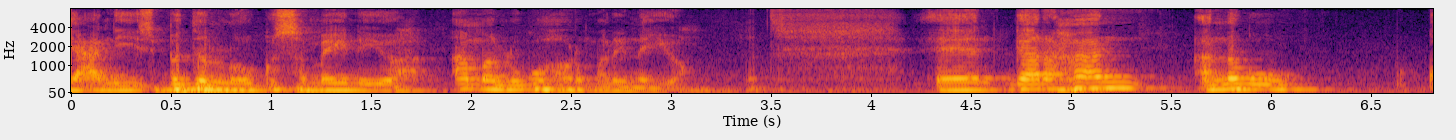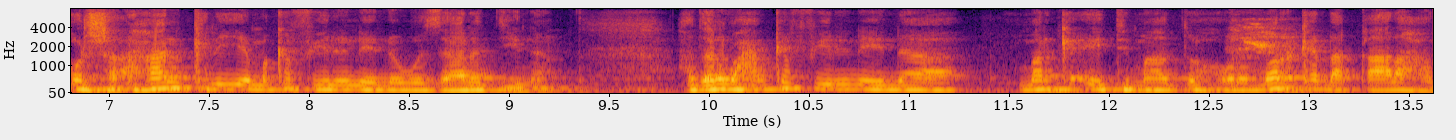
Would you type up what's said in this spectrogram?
yacni isbeddel loogu sameynayo ama lagu horumarinayo gaar ahaan annagu qorshe ahaan kaliya ma ka fiirinayno wasaaraddiina haddana waxaan ka fiirinaynaa marka ay timaado horumarka dhaqaalaha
